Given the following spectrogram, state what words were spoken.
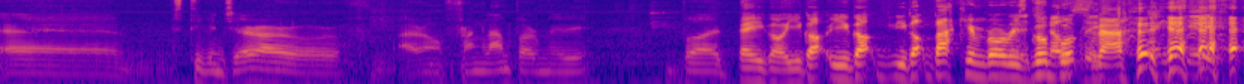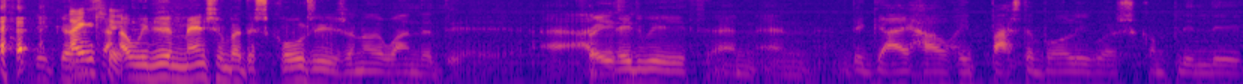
uh, Steven Gerrard or, I don't know, Frank Lampard maybe. But There you go. You got you got you got back in Rory's good books Chelsea. now. because Thank you. uh, we didn't mention, but the Scholes is another one that uh, I Crazy. played with, and, and the guy how he passed the ball, it was completely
